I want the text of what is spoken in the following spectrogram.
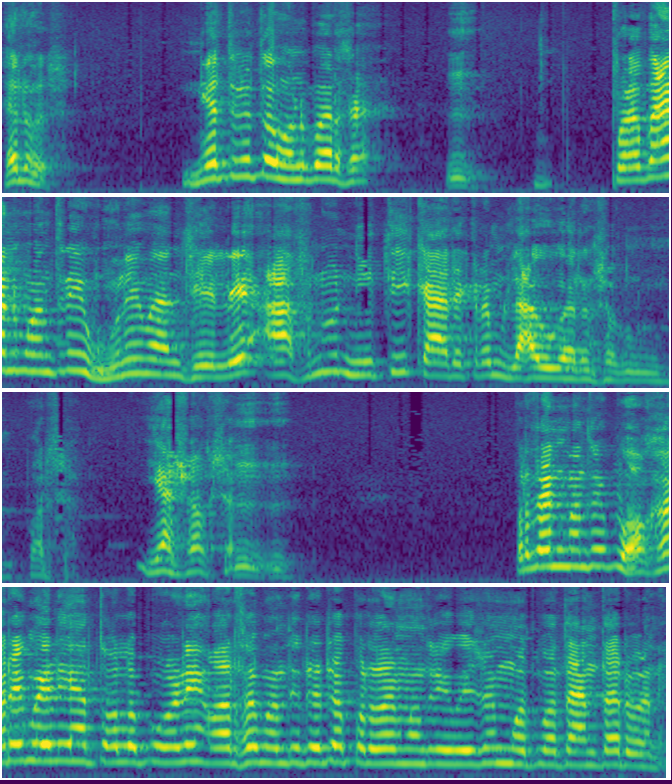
हेर्नुहोस् नेतृत्व हुनुपर्छ प्रधानमन्त्री हुने मान्छेले आफ्नो नीति कार्यक्रम लागू गर्न सक्नुपर्छ यहाँ सक्छ प्रधानमन्त्री भर्खरै मैले यहाँ तल पढेँ अर्थमन्त्री र प्रधानमन्त्री बिचमा मत मतान्तर भने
